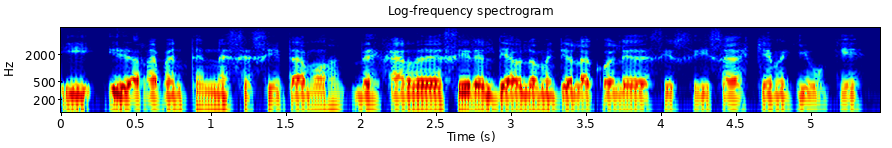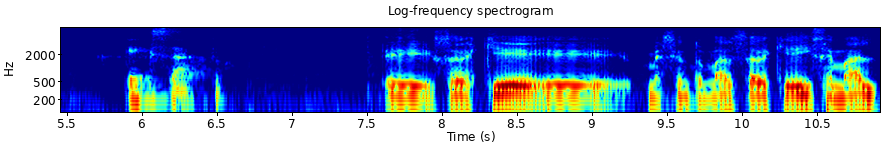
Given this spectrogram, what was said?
y, y, de repente necesitamos dejar de decir el diablo metió la cola y decir, sí, ¿sabes qué? Me equivoqué. Exacto. Eh, ¿Sabes qué? Eh, me siento mal, ¿sabes qué? Hice mal.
